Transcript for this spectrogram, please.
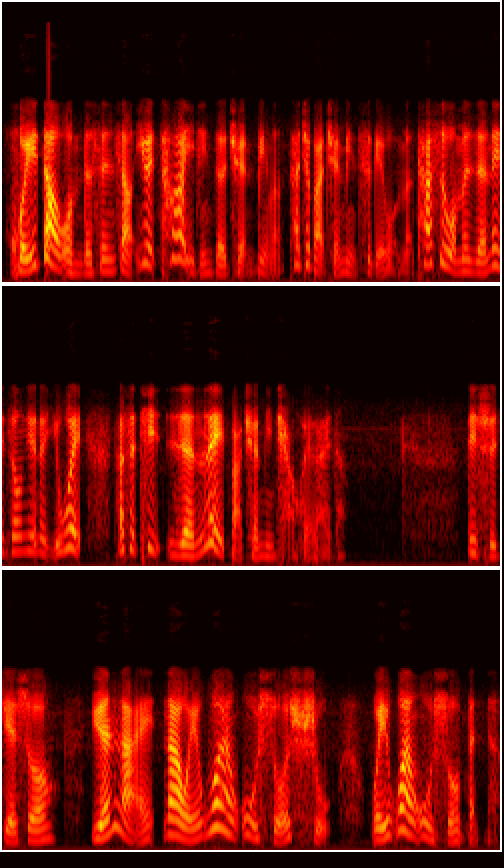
回到我们的身上，因为他已经得权柄了，他就把权柄赐给我们。他是我们人类中间的一位，他是替人类把权柄抢回来的。第十节说：“原来那为万物所属，为万物所本的。”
